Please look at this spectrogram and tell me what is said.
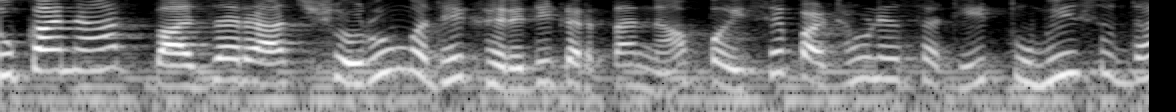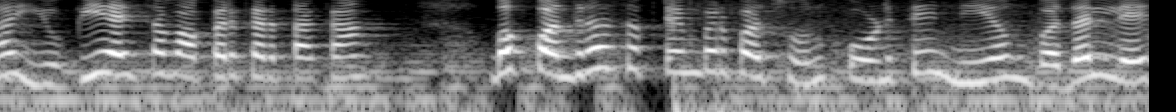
दुकानात बाजारात शोरूममध्ये खरेदी करताना पैसे पाठवण्यासाठी तुम्ही सुद्धा आयचा वापर करता का? मग पंधरा सप्टेंबरपासून कोणते नियम बदललेत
